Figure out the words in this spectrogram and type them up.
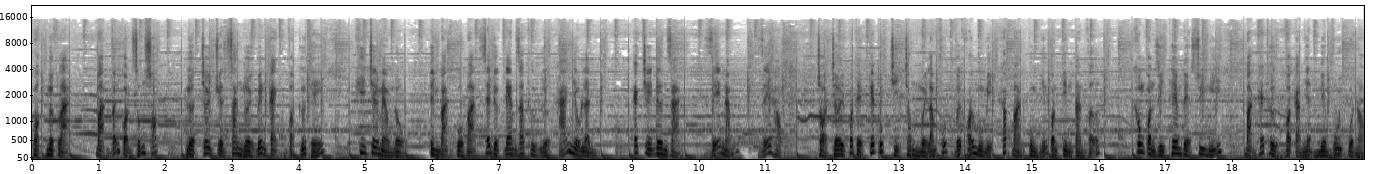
Hoặc ngược lại, bạn vẫn còn sống sót, lượt chơi chuyển sang người bên cạnh và cứ thế. Khi chơi mèo nổ, tình bạn của bạn sẽ được đem ra thử lửa khá nhiều lần. Cách chơi đơn giản, dễ nắm, dễ học. Trò chơi có thể kết thúc chỉ trong 15 phút với khói mù mịt khắp bàn cùng những con tim tàn vỡ. Không còn gì thêm để suy nghĩ, bạn hãy thử và cảm nhận niềm vui của nó.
